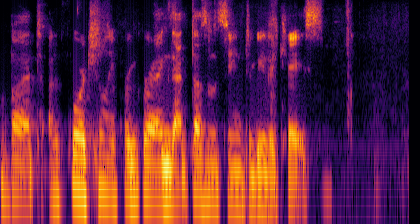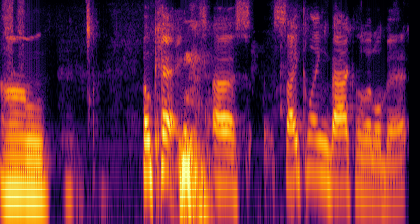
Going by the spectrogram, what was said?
but unfortunately for Greg, that doesn't seem to be the case. Um, okay, uh, cycling back a little bit,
